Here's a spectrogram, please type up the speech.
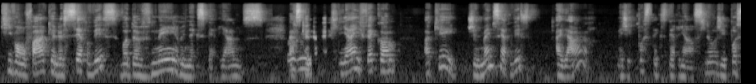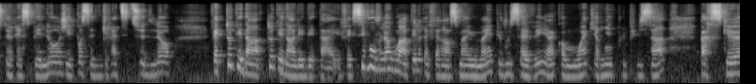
qui vont faire que le service va devenir une expérience. Parce que le client, il fait comme, OK, j'ai le même service ailleurs, mais j'ai pas cette expérience-là, j'ai pas ce respect-là, j'ai pas cette gratitude-là. Fait que tout est dans, tout est dans les détails. Fait que si vous voulez augmenter le référencement humain, puis vous le savez, hein, comme moi, qu'il n'y a rien de plus puissant, parce que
